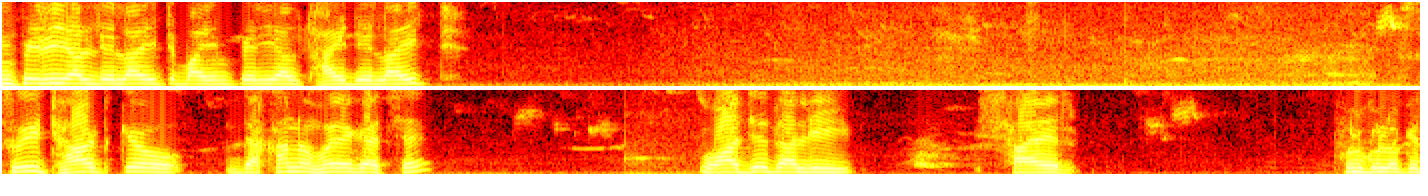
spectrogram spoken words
ইম্পেরিয়াল ডেলাইট বা ইম্পেরিয়াল থাই ডেলাইট সুইট হার্টকেও দেখানো হয়ে গেছে। ওয়াজেদ আলী শায়ের ফুলগুলোকে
